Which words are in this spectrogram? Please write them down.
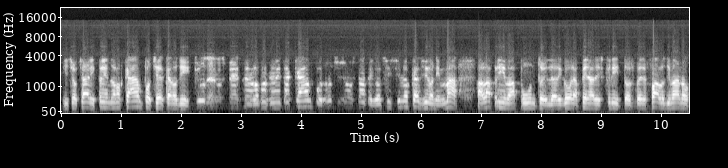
i Ciociari prendono campo, cercano di chiudere lo Spezia nella propria metà campo, non ci sono state grossissime occasioni, ma alla prima appunto il rigore appena descritto per il fallo di mano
